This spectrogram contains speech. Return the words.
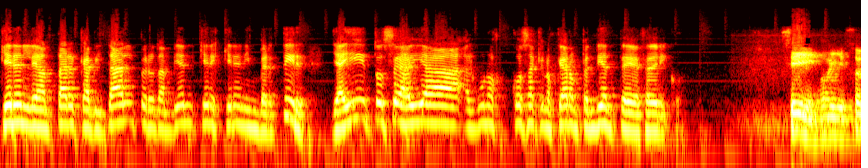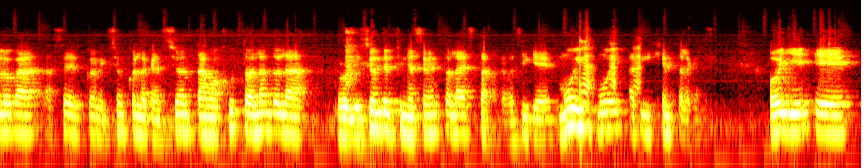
quieren levantar capital, pero también quienes quieren invertir. Y ahí entonces había algunas cosas que nos quedaron pendientes, Federico. Sí, oye, solo para hacer conexión con la canción, estamos justo hablando de la revolución del financiamiento de la startup, así que muy, muy atingente la canción. Oye, eh,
